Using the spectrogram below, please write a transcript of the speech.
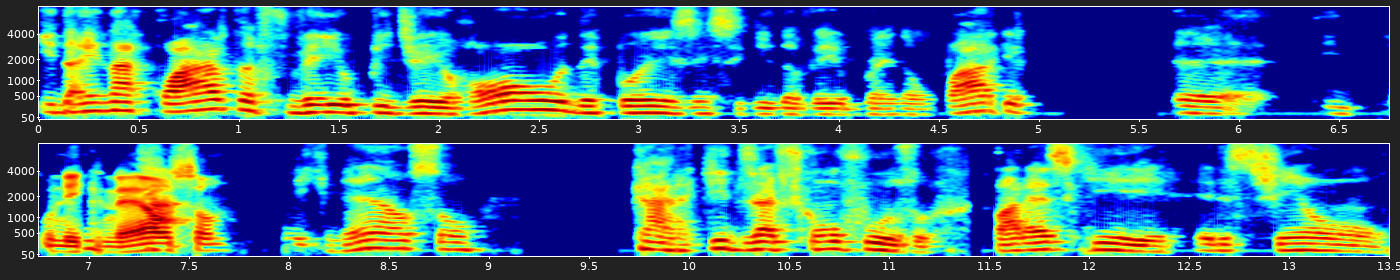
E daí na quarta veio o PJ Hall, depois em seguida veio o Brandon Parker, é, e O Nick Nelson. Nick Nelson. Cara, que draft confuso. Parece que eles tinham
